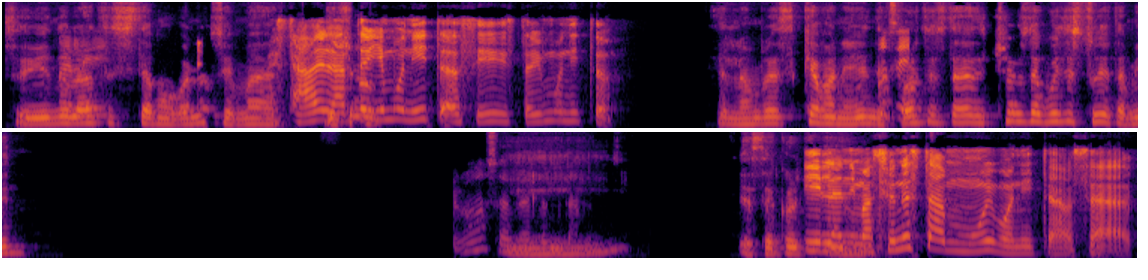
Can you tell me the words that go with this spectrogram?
Estoy viendo el arte, sí está muy bueno. Se llama. Está el arte bien bonito, sí, está bien bonito. El nombre es Cabanet en Deportes, está, de hecho es de Wiz Studio también. Vamos a verlo. Y, y la animación está muy bonita, o sea,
